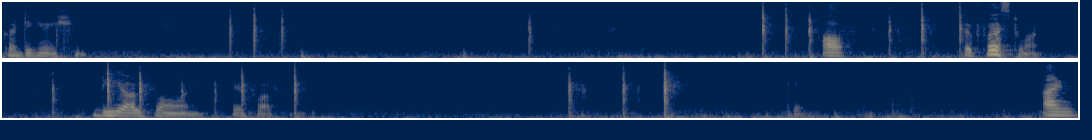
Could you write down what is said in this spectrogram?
continuation of the first one d alpha 1 f alpha 1. Okay. and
